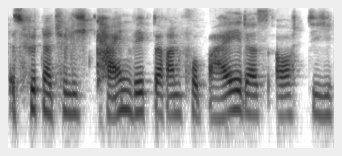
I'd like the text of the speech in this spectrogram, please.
Es führt natürlich kein Weg daran vorbei, dass auch die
